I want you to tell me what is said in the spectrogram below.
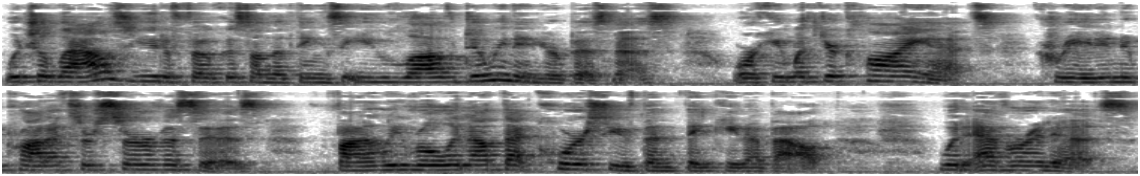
which allows you to focus on the things that you love doing in your business, working with your clients, creating new products or services, finally rolling out that course you've been thinking about, whatever it is.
